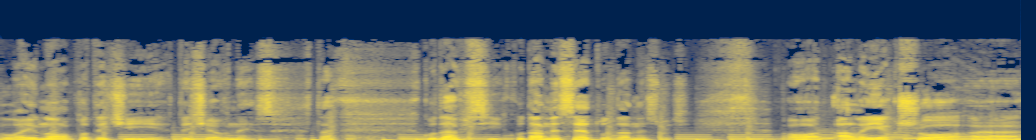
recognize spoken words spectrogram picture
лайно по течії тече вниз. Так? Куди всі? Куди несе, туди несусь. От, але якщо е,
